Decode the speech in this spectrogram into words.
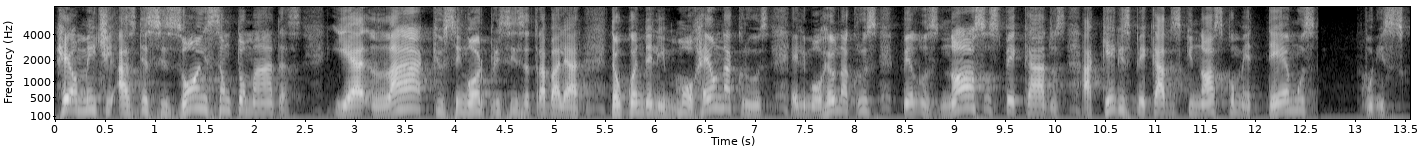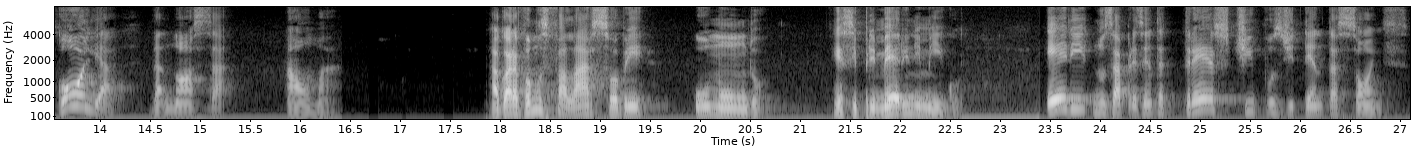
realmente as decisões são tomadas. E é lá que o Senhor precisa trabalhar. Então, quando ele morreu na cruz, ele morreu na cruz pelos nossos pecados, aqueles pecados que nós cometemos por escolha da nossa alma. Agora vamos falar sobre o mundo, esse primeiro inimigo. Ele nos apresenta três tipos de tentações.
